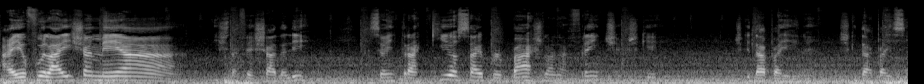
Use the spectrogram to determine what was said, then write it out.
Aí eu fui lá e chamei a. Está fechado ali. Se eu entrar aqui, eu saio por baixo lá na frente. Acho que. Que dá pra ir, né? Acho que dá pra ir sim.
